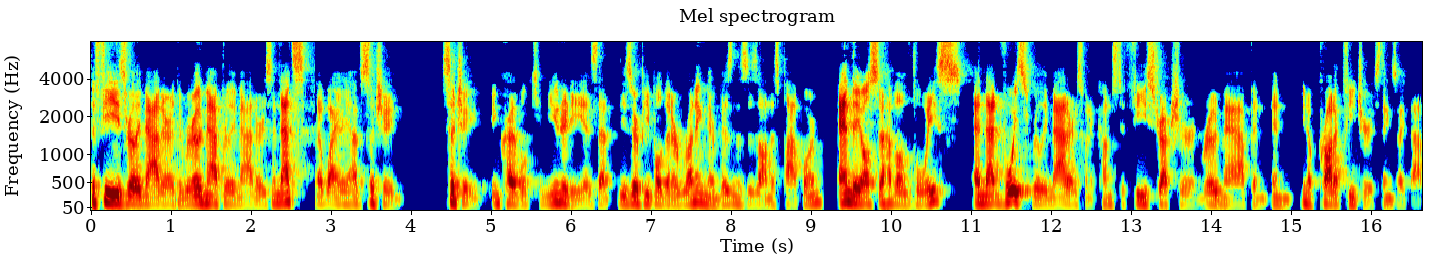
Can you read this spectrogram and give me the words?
The fees really matter. The roadmap really matters. And that's why we have such a such an incredible community is that these are people that are running their businesses on this platform and they also have a voice and that voice really matters when it comes to fee structure and roadmap and, and you know product features things like that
